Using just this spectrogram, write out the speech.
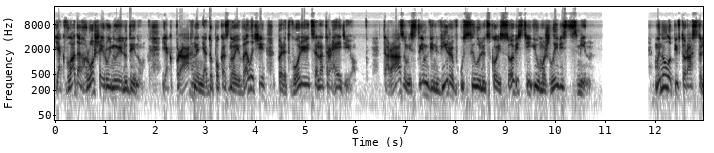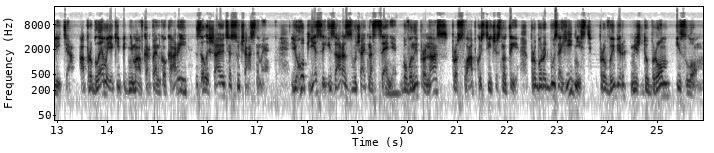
як влада грошей руйнує людину, як прагнення до показної величі перетворюється на трагедію. Та разом із тим він вірив у силу людської совісті і у можливість змін. Минуло півтора століття, а проблеми, які піднімав Карпенко Карий, залишаються сучасними. Його п'єси і зараз звучать на сцені, бо вони про нас, про слабкості й чесноти, про боротьбу за гідність, про вибір між добром і злом.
